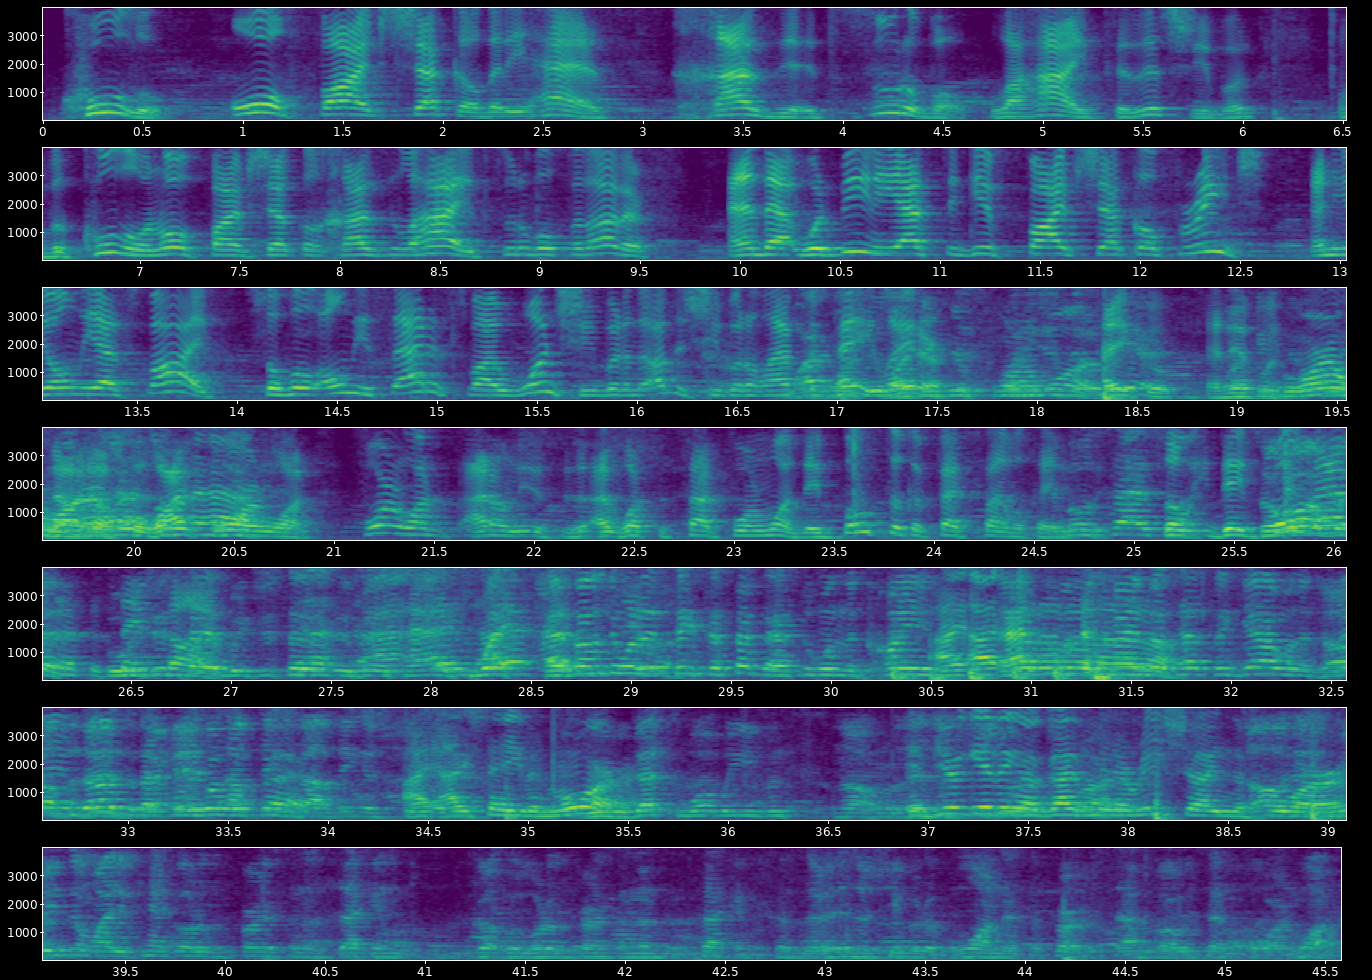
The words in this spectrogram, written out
Kulu, all five shekel that he has, chazia, it's suitable lahai to this shibud. The kulu and all five shekel chazia lahai, it's suitable for the other. And that would mean he has to give five shekel for each, and he only has five, so he'll only satisfy one shibud, and the other shibud he'll have to pay later. Teiku, and if we, Four and no, one, no, and why two and a four half. and one? Four and one. I don't. need- uh, What's the side? Four and one. They both took effect simultaneously. both. So they So both what? happened at the we same just time. Said, we just said Yes, it, it I- has, I- wait, I- it has nothing to do when I- takes effect. It has to do the claim. I- I- it has no, to no, when the no, claim no, does no. has to get when the No, claim but does it. That's when it is goes something effect. about being a I, I shibud. say even more. That's what we even. s- No, If you're giving a government a right. risha in the No, there's a four, reason why you can't go to the first and the second. Go, go to the first and then to the second because there is a shibud of one at the first. That's why we said four and one.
